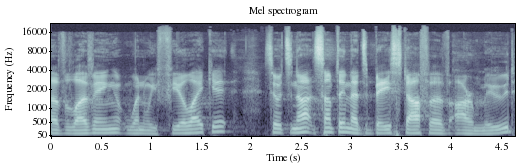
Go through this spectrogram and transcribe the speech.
of loving when we feel like it so it's not something that's based off of our mood,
